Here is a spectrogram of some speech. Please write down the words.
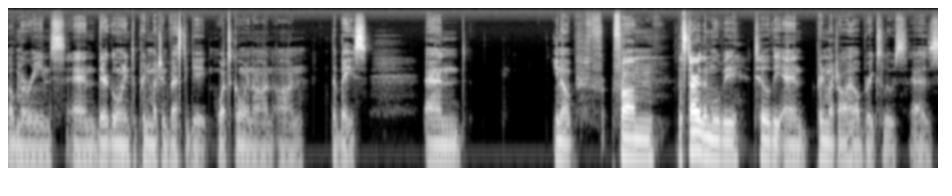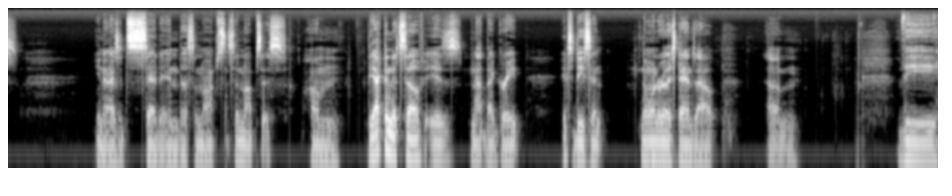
of Marines, and they're going to pretty much investigate what's going on on the base. And, you know, f- from the start of the movie till the end, pretty much all hell breaks loose, as, you know, as it's said in the synops- synopsis. Um, the acting itself is not that great. It's decent. No one really stands out. Um, the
